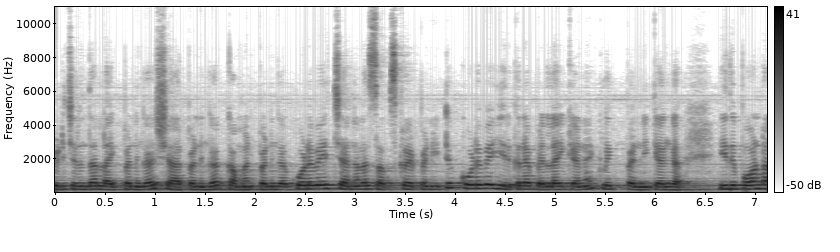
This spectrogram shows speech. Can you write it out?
பிடிச்சிருந்தால் லைக் பண்ணுங்கள் ஷேர் பண்ணுங்கள் கமெண்ட் பண்ணுங்கள் கூடவே சேனலை சப்ஸ்கிரைப் பண்ணிவிட்டு கூடவே இருக்கிற பெல்லைக்கனை கிளிக் பண்ணிக்கோங்க. இது போன்ற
